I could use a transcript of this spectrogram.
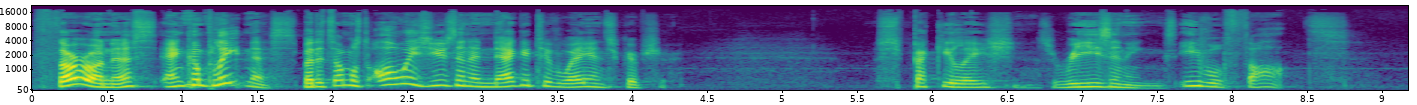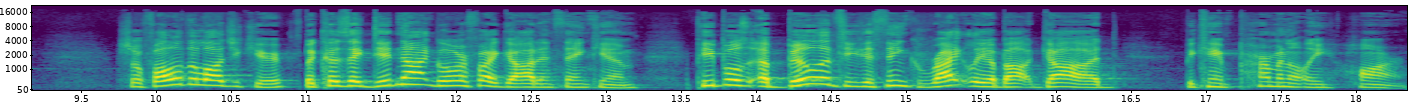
thoroughness and completeness, but it's almost always used in a negative way in Scripture. Speculations, reasonings, evil thoughts. So follow the logic here. Because they did not glorify God and thank Him, people's ability to think rightly about God became permanently harmed.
